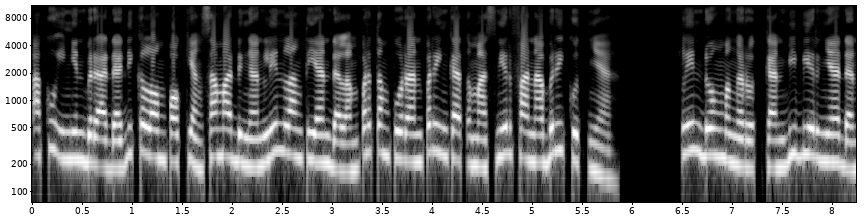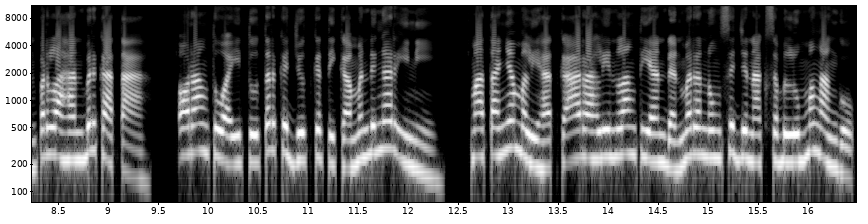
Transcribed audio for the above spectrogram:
Aku ingin berada di kelompok yang sama dengan Lin Langtian dalam pertempuran peringkat emas Nirvana berikutnya. Lindong mengerutkan bibirnya dan perlahan berkata, Orang tua itu terkejut ketika mendengar ini. Matanya melihat ke arah Lin Langtian dan merenung sejenak sebelum mengangguk.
